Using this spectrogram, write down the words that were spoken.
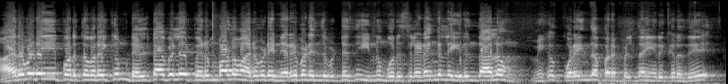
அறுவடையை பொறுத்த வரைக்கும் டெல்டாவிலே பெரும்பாலும் அறுவடை நிறைவடைந்து விட்டது. இன்னும் ஒரு சில இடங்களில் இருந்தாலும் மிக குறைந்த பரப்பில் தான் இருக்கிறது.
